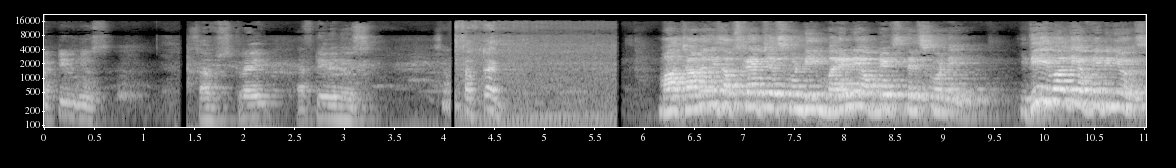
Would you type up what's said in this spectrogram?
FTV news subscribe FTV news subscribe మా ఛానల్ని సబ్స్క్రైబ్ చేసుకోండి మరిన్ని అప్డేట్స్ తెలుసుకోండి ఇది ఇవాళ FTV news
